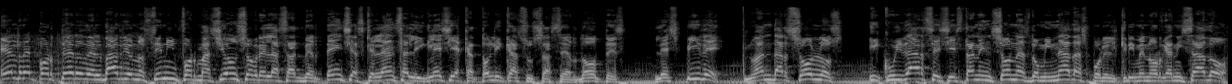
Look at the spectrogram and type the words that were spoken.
El reportero del barrio nos tiene información sobre las advertencias que lanza la Iglesia Católica a sus sacerdotes. Les pide no andar solos y cuidarse si están en zonas dominadas por el crimen organizado.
